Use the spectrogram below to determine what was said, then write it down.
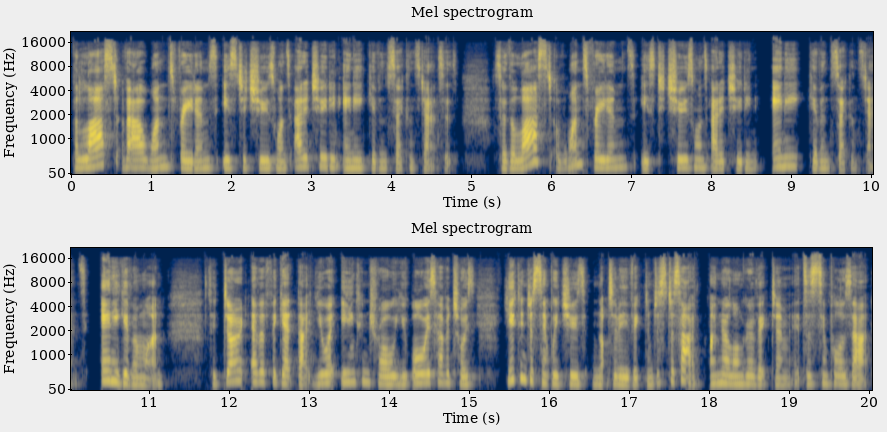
The last of our one's freedoms is to choose one's attitude in any given circumstances. So the last of one's freedoms is to choose one's attitude in any given circumstance, any given one. So don't ever forget that you are in control. You always have a choice. You can just simply choose not to be a victim. Just decide, I'm no longer a victim. It's as simple as that.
